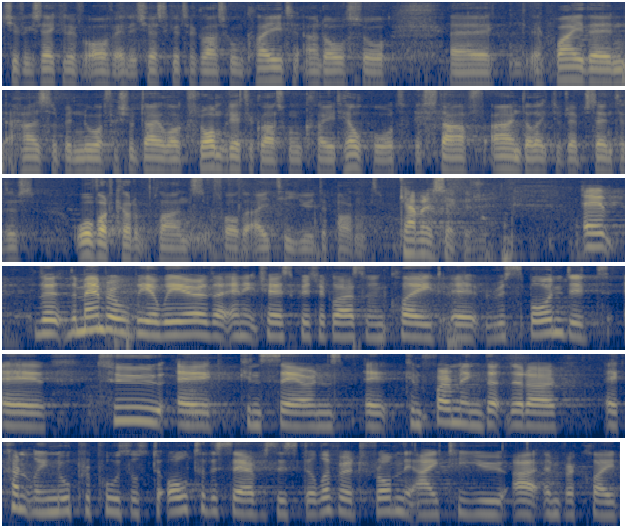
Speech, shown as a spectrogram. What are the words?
Chief Executive of NHS Greater Glasgow and Clyde, and also uh, why then has there been no official dialogue from Greater Glasgow and Clyde Health Board with staff and elected representatives over current plans for the ITU department? Cabinet Secretary. Uh, the, the member will be aware that NHS Greater Glasgow and Clyde uh, responded uh, to uh, concerns, uh, confirming that there are uh, currently no proposals to alter the services delivered from the ITU at Inverclyde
